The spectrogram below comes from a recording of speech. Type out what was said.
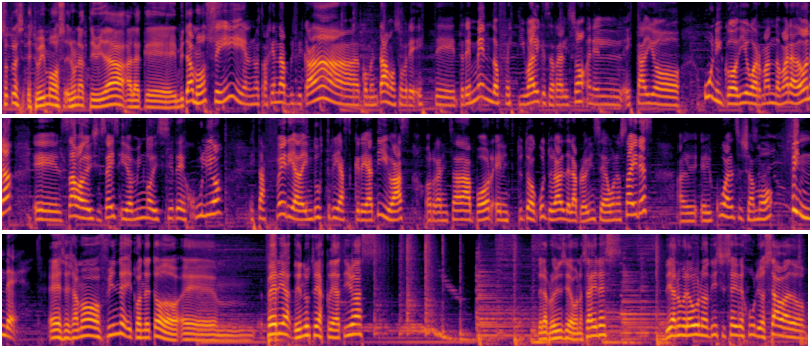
Nosotros estuvimos en una actividad a la que invitamos. Sí, en nuestra agenda amplificada comentamos sobre este tremendo festival que se realizó en el Estadio Único Diego Armando Maradona el sábado 16 y domingo 17 de julio. Esta feria de industrias creativas organizada por el Instituto Cultural de la provincia de Buenos Aires, el cual se llamó FINDE. Eh, se llamó Finde y con de todo. Eh, Feria de Industrias Creativas de la provincia de Buenos Aires. Día número 1, 16 de julio, sábado.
